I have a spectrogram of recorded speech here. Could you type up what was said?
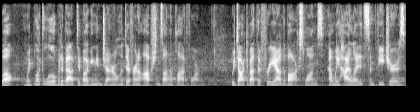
Well, we looked a little bit about debugging in general and the different options on the platform. We talked about the free out of the box ones, and we highlighted some features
